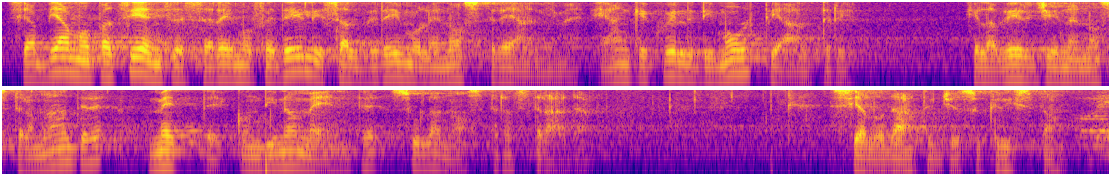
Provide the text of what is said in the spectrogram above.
Se abbiamo pazienza e saremo fedeli, salveremo le nostre anime e anche quelle di molti altri che la Vergine nostra Madre mette continuamente sulla nostra strada. Sia lodato Gesù Cristo.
